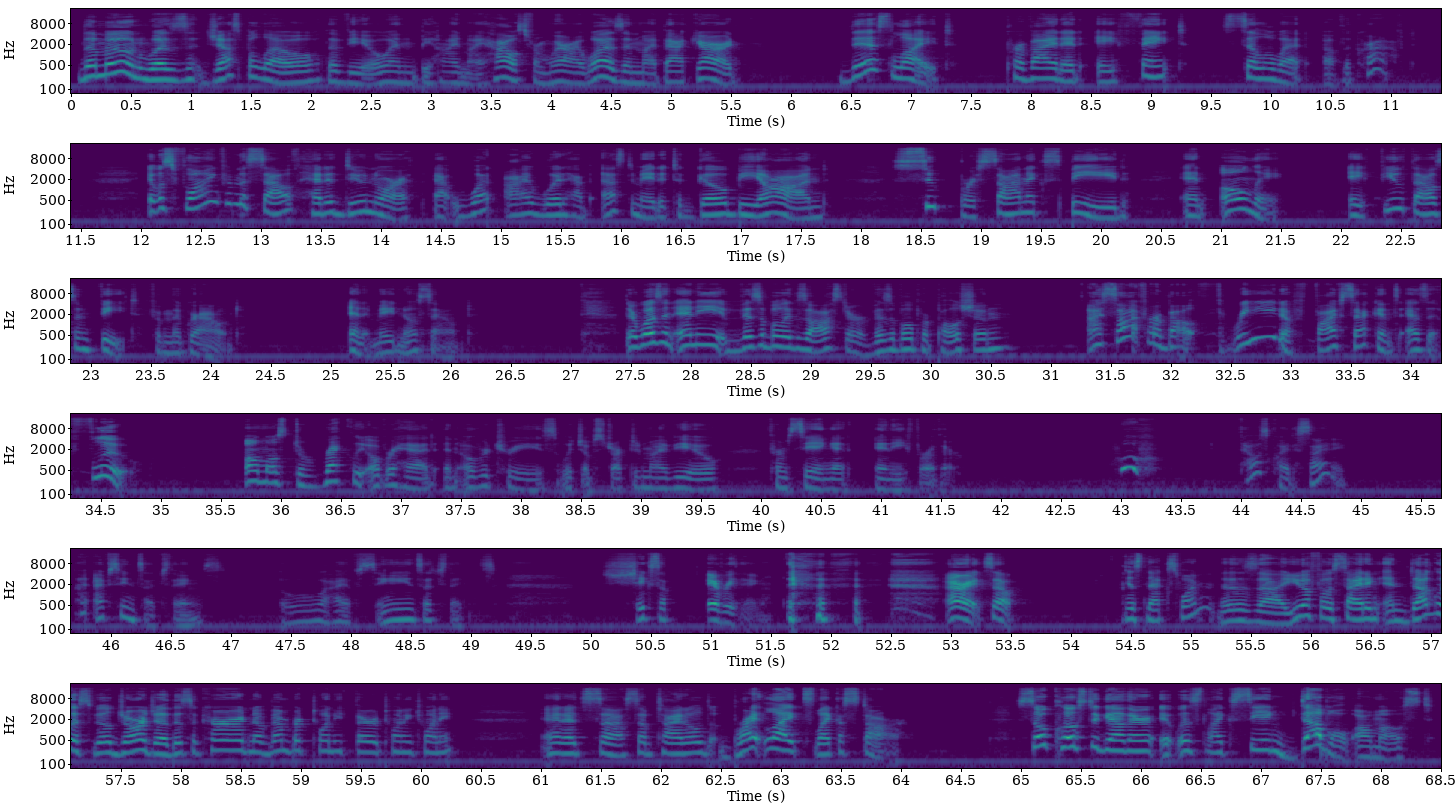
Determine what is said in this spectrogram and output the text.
The moon was just below the view and behind my house from where I was in my backyard. This light provided a faint silhouette of the craft. It was flying from the south, headed due north at what I would have estimated to go beyond supersonic speed and only a few thousand feet from the ground. And it made no sound. There wasn't any visible exhaust or visible propulsion. I saw it for about three to five seconds as it flew, almost directly overhead and over trees, which obstructed my view from seeing it any further. That was quite exciting. I- I've seen such things. Oh, I have seen such things. Shakes up everything. All right, so this next one is a UFO sighting in Douglasville, Georgia. This occurred November 23rd, 2020, and it's uh, subtitled Bright Lights Like a Star. So close together, it was like seeing double almost.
